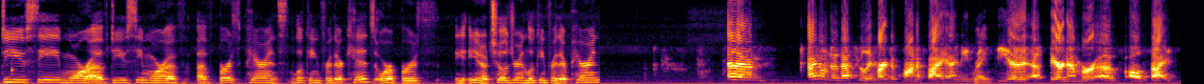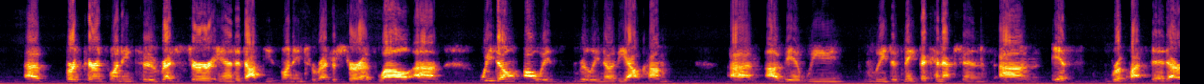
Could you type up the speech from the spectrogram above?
do you see more of? Do you see more of, of birth parents looking for their kids or birth, you know, children looking for their parents? Um, I don't know. That's really hard to quantify. I mean, right. we see a, a fair number of all sides of birth parents wanting to register and adoptees wanting to register as well. Um, we don't always really know the outcome um, of it. We we just make the connections um, if requested or,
